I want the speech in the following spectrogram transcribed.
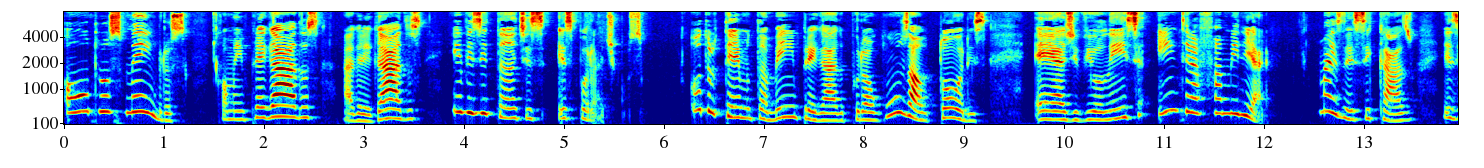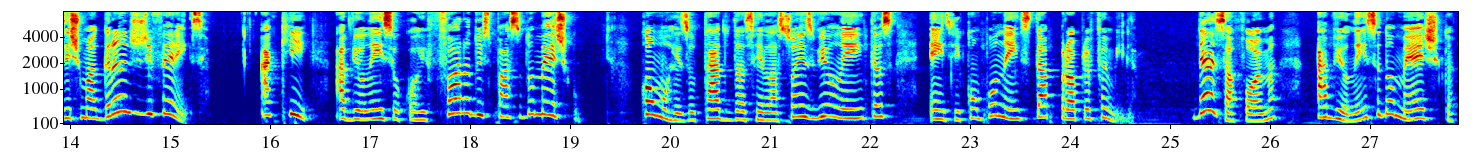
outros membros, como empregados, agregados e visitantes esporádicos. Outro termo também empregado por alguns autores é a de violência intrafamiliar, mas nesse caso existe uma grande diferença. Aqui, a violência ocorre fora do espaço doméstico, como resultado das relações violentas entre componentes da própria família. Dessa forma, a violência doméstica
